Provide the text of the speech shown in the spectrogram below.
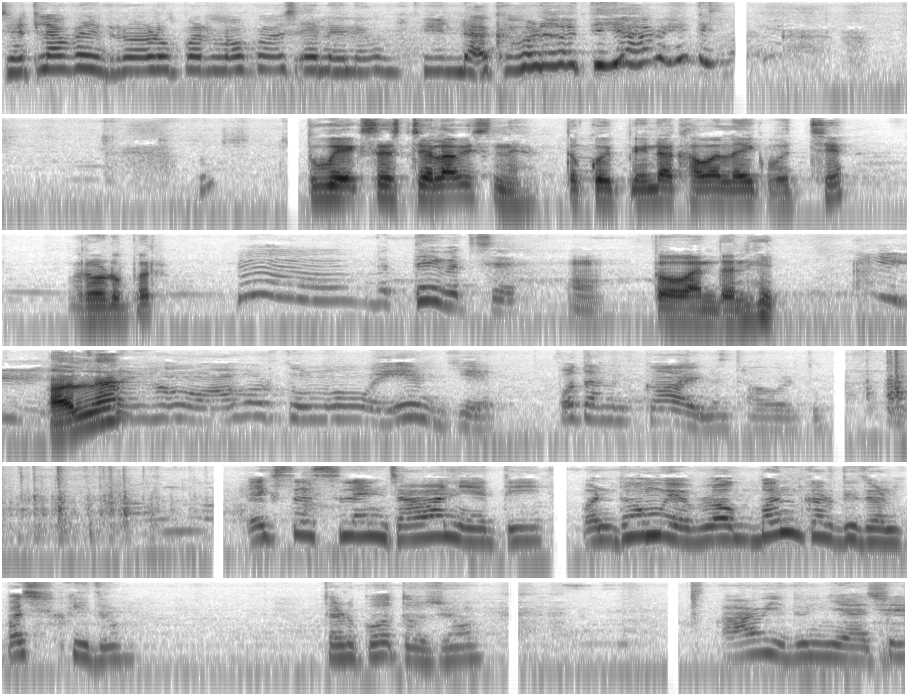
જેટલા પણ રોડ ઉપર લોકો છે ને એને હું પેંડા ખવડાવતી આવી. તું એક્સેસ ચલાવીશ ને તો કોઈ પેંડા ખાવા લાયક વધશે રોડ ઉપર? બધે વધશે. તો વાંધો નહીં. હાલ ને? આવડતું ન હોય એમ કે. પોતાને કાંઈ નથી આવડતું. એક્સેસ લઈને જવાની હતી પણ ધમુએ વ્લોગ બંધ કરી દીધો ને પછી કીધું. તડકો તો જો. આવી દુનિયા છે.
